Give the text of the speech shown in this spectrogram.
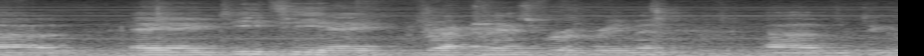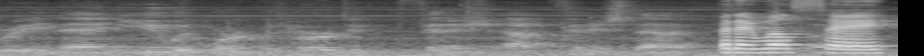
uh, AADTA, direct transfer agreement um, degree, then you would work with her to finish, up- finish that. But I will Uh, say,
